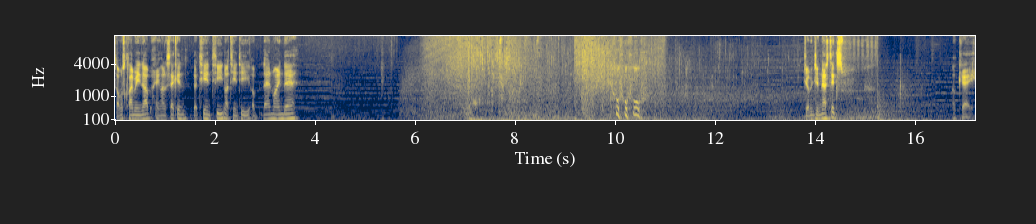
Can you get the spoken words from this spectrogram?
Someone's climbing up. Hang on a second. We got TNT, not TNT, a landmine there. German gymnastics. Okay.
